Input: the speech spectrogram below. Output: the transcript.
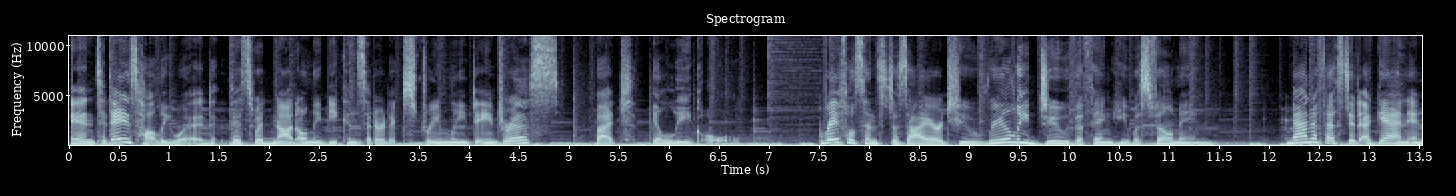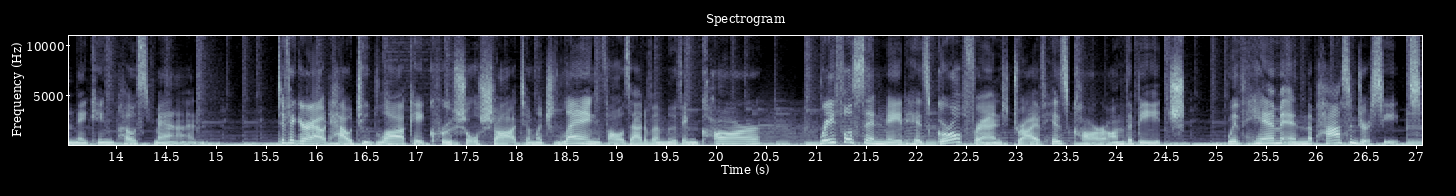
In today's Hollywood, this would not only be considered extremely dangerous, but illegal. Rafelson's desire to really do the thing he was filming manifested again in making Postman. To figure out how to block a crucial shot in which Lange falls out of a moving car, Rafelson made his girlfriend drive his car on the beach with him in the passenger seat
